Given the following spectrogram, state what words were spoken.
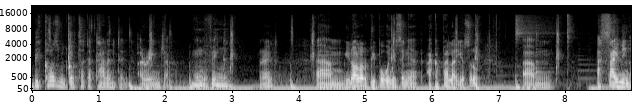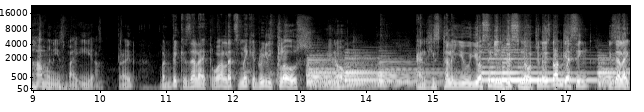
because we've got such a talented arranger in vic right um, you know a lot of people when you're singing a, a cappella you're sort of um, assigning harmonies by ear, right? But Vic is there like, well, let's make it really close, you know. And he's telling you, you're singing this note, you know. He's not guessing. He's there like,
